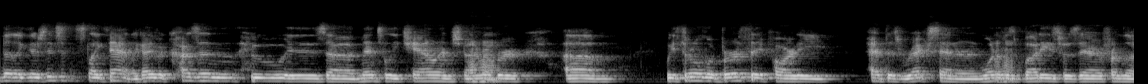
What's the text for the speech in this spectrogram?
The, like there's instances like that. Like I have a cousin who is uh, mentally challenged. And I remember um, we threw him a birthday party at this rec center, and one of his buddies was there from the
